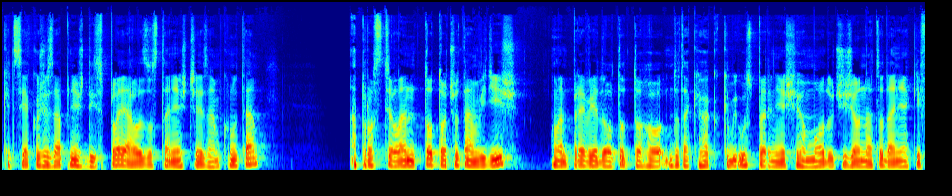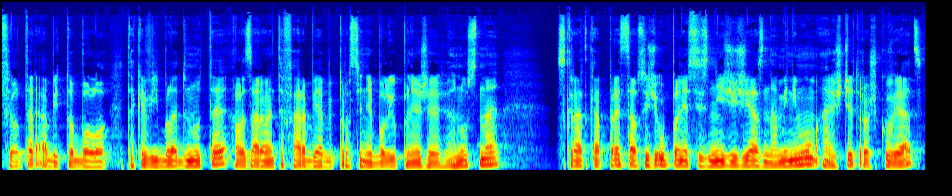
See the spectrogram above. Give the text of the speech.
keď si akože zapneš displej, ale zostane ešte zamknutá a proste len toto, čo tam vidíš, len previedol to toho, do takého ako keby úspernejšieho módu, čiže on na to dá nejaký filter, aby to bolo také vyblednuté, ale zároveň tie farby, aby proste neboli úplne že hnusné Skrátka, predstav si, že úplne si znížiš jazd na minimum a ešte trošku viac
